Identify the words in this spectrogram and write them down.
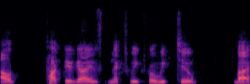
I'll talk to you guys next week for week two. Bye.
